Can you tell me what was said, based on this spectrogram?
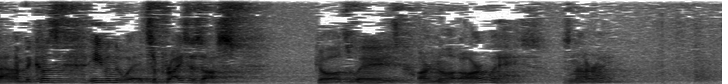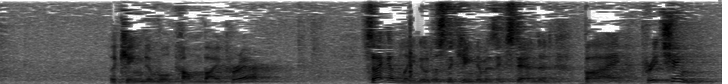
Uh, and because, even though it surprises us, God's ways are not our ways. Isn't that right? The kingdom will come by prayer. Secondly, notice the kingdom is extended by preaching.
